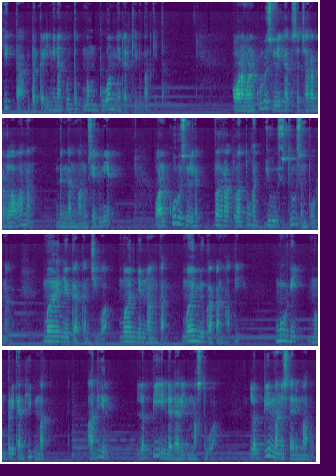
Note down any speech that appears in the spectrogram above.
kita berkeinginan untuk membuangnya dari kehidupan kita. Orang-orang kudus melihat secara berlawanan dengan manusia dunia. Orang kudus melihat peraturan Tuhan justru sempurna, menyegarkan jiwa, menyenangkan, menyukakan hati, murni, memberikan hikmat, adil, lebih indah dari emas tua, lebih manis dari madu,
